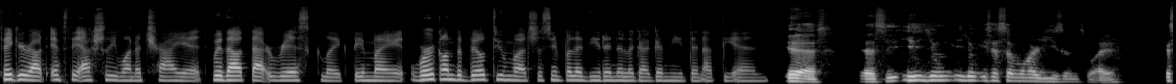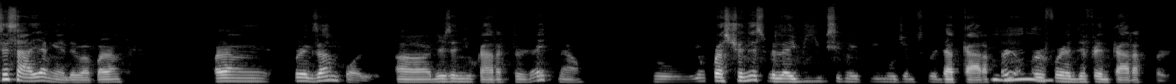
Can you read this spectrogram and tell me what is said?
figure out if they actually want to try it without that risk. Like they might work on the build too much, tapos yung pala di rin nila gagamitin at the end. Yes. Yes, y- yun yung yun yung isa sa mga reasons why. Kasi sayang eh, 'di ba? Parang parang for example, uh there's a new character right now. So, yung question is will I be using my Primo Gems for that character or Mhm. for a different character?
